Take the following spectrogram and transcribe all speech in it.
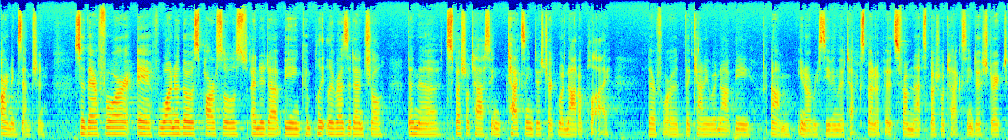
are an exemption. So therefore, if one of those parcels ended up being completely residential, then the special taxing, taxing district would not apply. Therefore, the county would not be, um, you know, receiving the tax benefits from that special taxing district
